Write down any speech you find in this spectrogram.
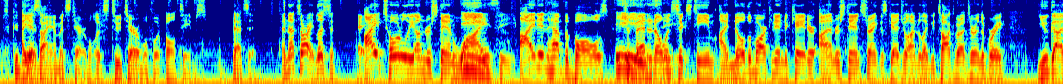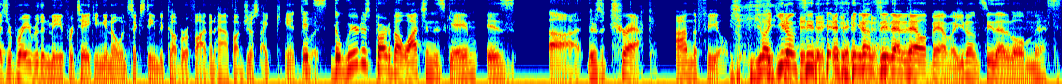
It's a good Uh, game. Yes, I am. It's terrible. It's two terrible football teams. That's it. And that's all right. Listen, I totally understand why. Easy. I didn't have the balls to bet an 0 Easy. 6 team. I know the market indicator. I understand strength of schedule. I like we talked about it during the break. You guys are braver than me for taking an 0 6 team to cover a five and a half. I'm just I can't do It's it. the weirdest part about watching this game is uh, there's a track on the field. You like you don't see that, you don't see that at Alabama. You don't see that at Ole Miss.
